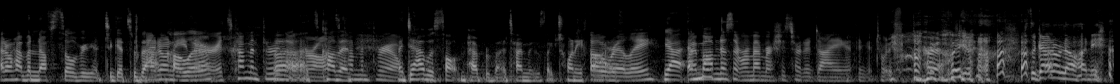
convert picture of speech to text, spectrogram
I don't have enough silver yet to get to that color. I don't color. either. It's coming through, Uh, though, girl. It's It's coming. coming through. My dad was salt and pepper by the time he was like 25. Oh, really? Yeah. My mom doesn't remember. She started dying, I think, at 25. Really? She's like, I don't know, honey.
